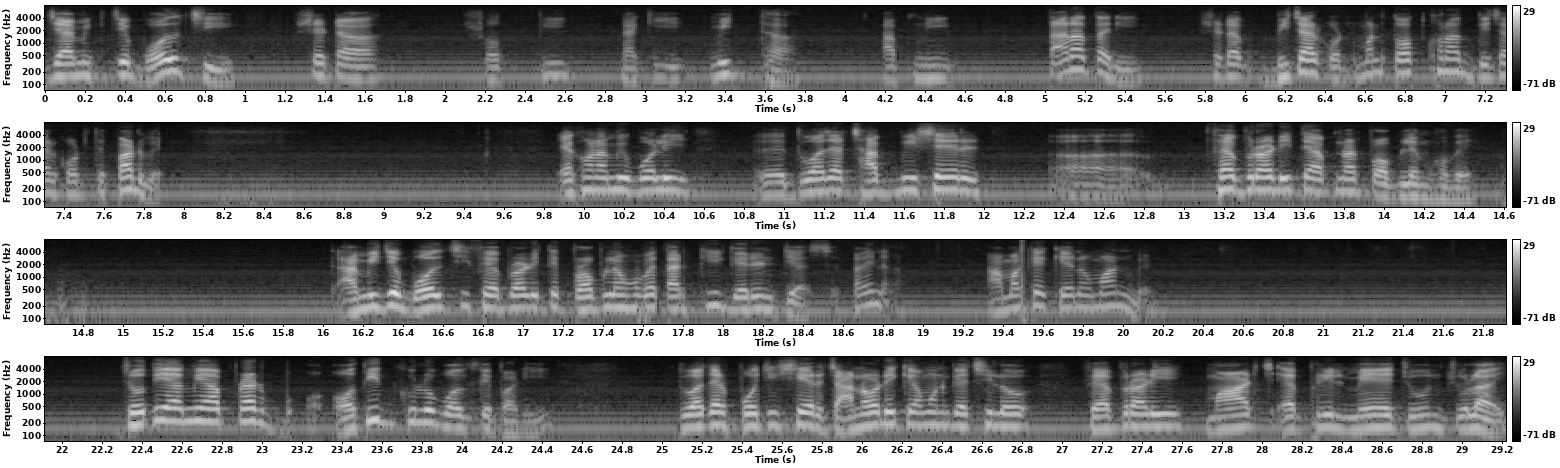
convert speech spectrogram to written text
যে আমি যে বলছি, সেটা সত্যি নাকি মিথ্যা? আপনি তাড়াতাড়ি সেটা বিচার করতে মানে তৎক্ষণাৎ বিচার করতে পারবে। এখন আমি বলি দু হাজার ছাব্বিশের ফেব্রুয়ারিতে আপনার প্রবলেম হবে। আমি যে বলছি ফেব্রুয়ারিতে প্রবলেম হবে, তার কি গ্যারেন্টি আছে, তাই না? আমাকে কেন মানবেন? যদি আমি আপনার অতীতগুলো বলতে পারি দু হাজার পঁচিশের জানুয়ারি কেমন গেছিল? February, March, April, May, June, July,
